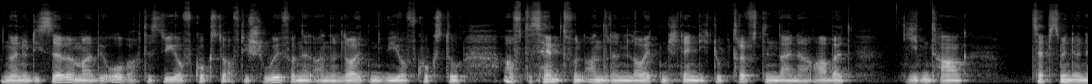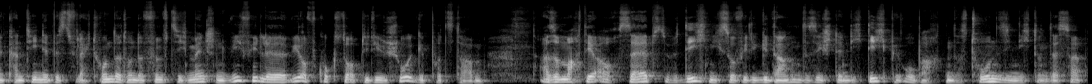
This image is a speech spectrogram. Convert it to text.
Und wenn du dich selber mal beobachtest, wie oft guckst du auf die Schuhe von den anderen Leuten, wie oft guckst du auf das Hemd von anderen Leuten ständig, du triffst in deiner Arbeit jeden Tag, selbst wenn du in der Kantine bist, vielleicht 100, 150 Menschen, wie viele, wie oft guckst du, ob die die Schuhe geputzt haben? Also mach dir auch selbst über dich nicht so viele Gedanken, dass sie ständig dich beobachten. Das tun sie nicht und deshalb,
